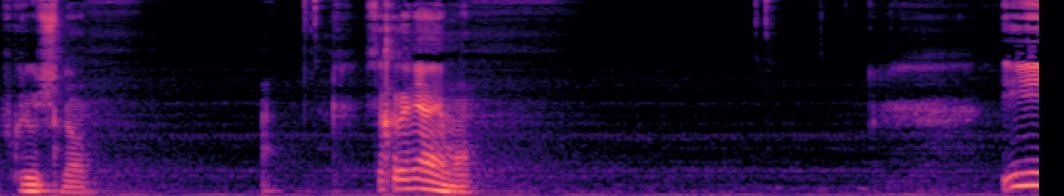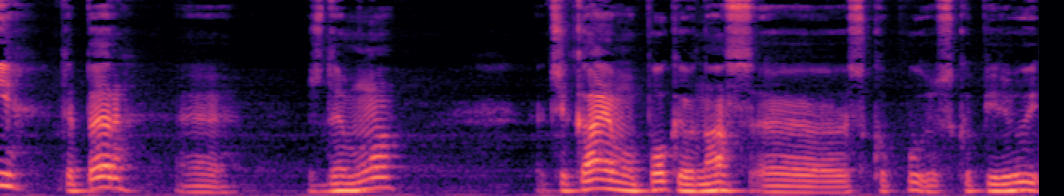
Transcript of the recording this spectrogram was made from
включно. Сохраняємо. І тепер е, ждемо, чекаємо, поки в нас е, скопу, скопіює,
